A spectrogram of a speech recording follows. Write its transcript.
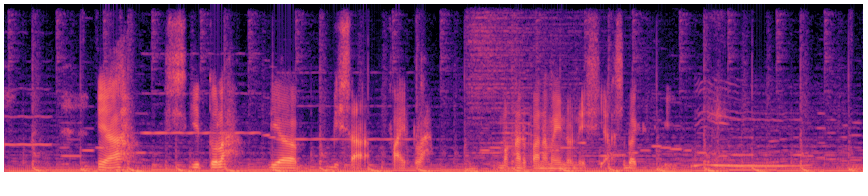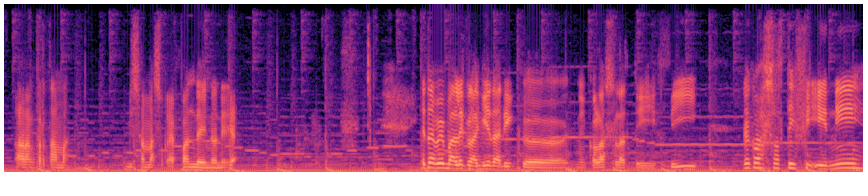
ya segitulah dia bisa fight lah menghadapi nama Indonesia sebagai orang pertama bisa masuk F1 dari Indonesia. Ya, tapi balik lagi tadi ke Nicholas Latifi. Nicholas Latifi ini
